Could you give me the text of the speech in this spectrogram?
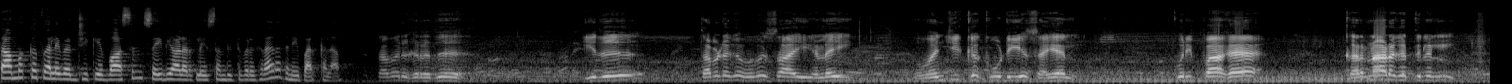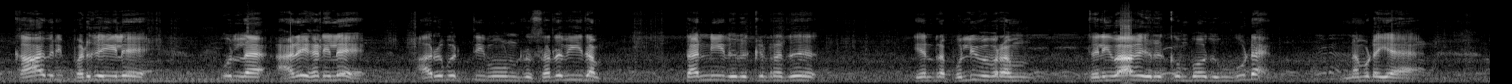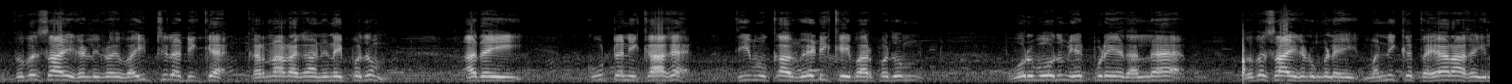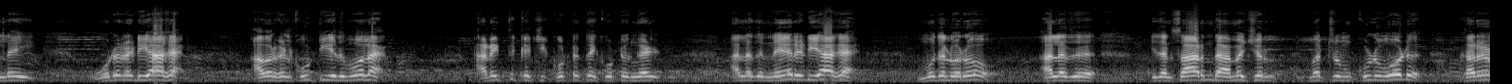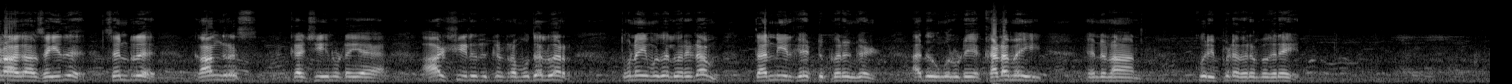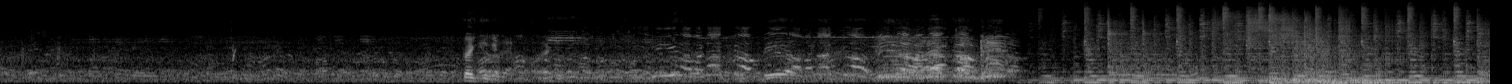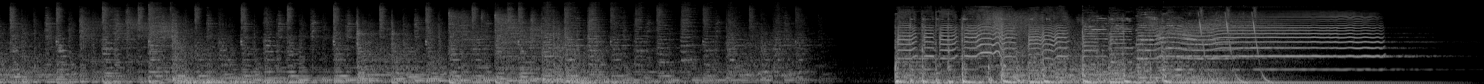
தமக்க தலைவர் G K Vasan செய்தியாளர்களை சந்தித்து வருகிறார். அதனை பார்க்கலாம். தவறுகிறது. இது தமிழக விவசாயிகளை வஞ்சிக்கக்கூடிய செயல். குறிப்பாக கர்நாடகத்தில் காவிரி படுகையிலே உள்ள அணைகளிலே அறுபத்தி மூன்று சதவீதம் தண்ணீர் இருக்கின்றது என்ற புள்ளி விவரம் தெளிவாக இருக்கும் போதும் கூட நம்முடைய விவசாயிகளுடைய வயிற்றில் அடிக்க கர்நாடகா நினைப்பதும் அதை கூட்டணிக்காக திமுக வேடிக்கை பார்ப்பதும் ஒருபோதும் ஏற்புடையதல்ல. விவசாயிகள் உங்களை மன்னிக்க தயாராக இல்லை. உடனடியாக அவர்கள் கூட்டியது போல அனைத்து கட்சி கூட்டத்தை கூட்டுங்கள். அல்லது நேரடியாக முதல்வரோ அல்லது இதன் சார்ந்த அமைச்சர் மற்றும் குழுவோடு கருணாகா செய்து சென்று காங்கிரஸ் கட்சியினுடைய ஆட்சியில் இருக்கின்ற முதல்வர் துணை முதல்வரிடம் தண்ணீர் கேட்டு பெறுங்கள். அது உங்களுடைய கடமை என்று நான் குறிப்பிட விரும்புகிறேன். தேங்க்யூ வீர வணக்கம் வீர வணக்கம் வீர வணக்கம்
